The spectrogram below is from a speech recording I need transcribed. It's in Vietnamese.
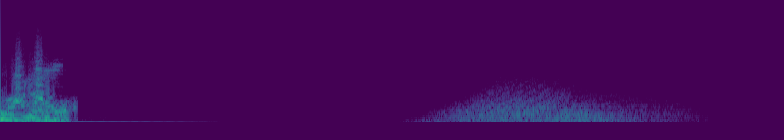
Wow.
